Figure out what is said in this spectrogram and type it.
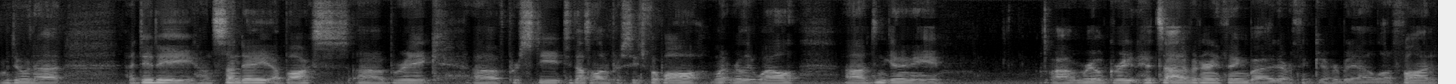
I'm doing a. I did a on Sunday a box uh, break of Prestige 2011 Prestige football went really well. Uh, didn't get any uh, real great hits out of it or anything, but I think everybody had a lot of fun.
